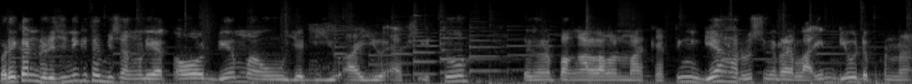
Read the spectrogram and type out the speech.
Berarti kan dari sini kita bisa ngelihat oh dia mau jadi UI UX itu dengan pengalaman marketing dia harus ngerelain dia udah pernah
